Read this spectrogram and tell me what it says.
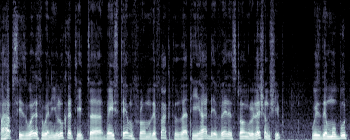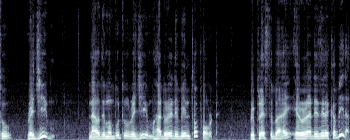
perhaps his wealth, when you look at it, uh, may stem from the fact that he had a very strong relationship with the Mobutu regime. Now, the Mobutu regime had already been toppled. replaced by Laurent Desire Kabila.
